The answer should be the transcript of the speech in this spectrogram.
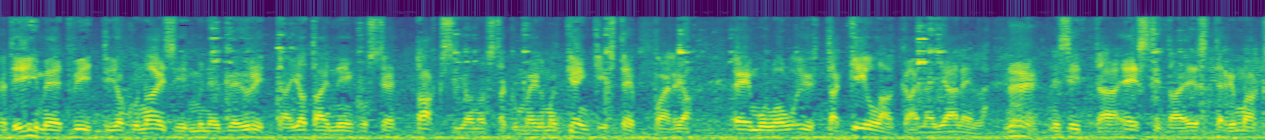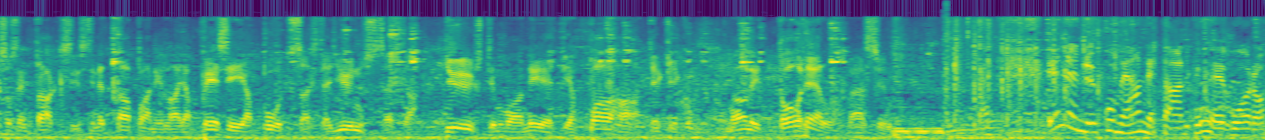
Et ihme, et viitti joku naisihminen, joka yrittää jotain niin kuin se taksijonossa, kun me ilman kenkiä steppaili ja ei mulla ollut yhtä killaakaan enää jäljellä. Ne. Niin sit tää Esti tai Esteri maksoi sen taksin sinne Tapanilaan ja pesi ja putsasi ja jynssäs ja jyysti mua niin, et ja pahaa teki, kun mä olin todella väsynyt. Ennen kuin me annetaan puheenvuoro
